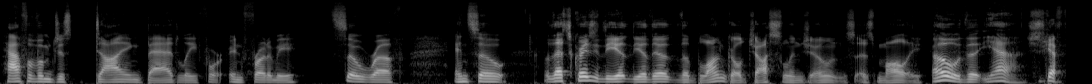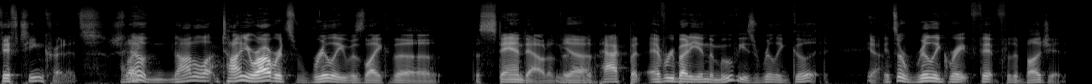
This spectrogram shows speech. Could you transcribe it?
half of them just dying badly for in front of me. so rough. And so Well, that's crazy. The the other the blonde girl, Jocelyn Jones, as Molly. oh the yeah, She's got 15 credits. She's I know not a lot. Tanya Roberts really was like the the standout of the, Yeah. the pack, but everybody in the movie is really good. Yeah. It's a really great fit for the budget.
